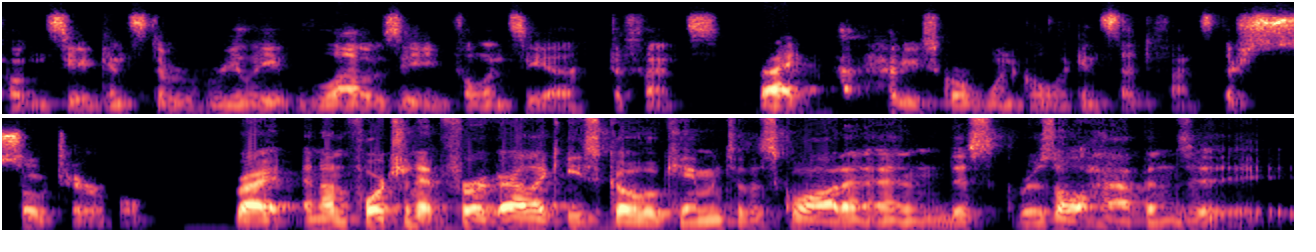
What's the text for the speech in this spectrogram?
potency against a really lousy Valencia defense. Right. How do you score one goal against that defense? They're so terrible. Right, and unfortunate for a guy like Isco who came into the squad and, and this result happens. It, it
